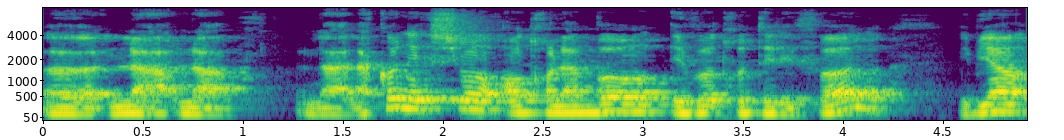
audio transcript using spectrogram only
euh, la, connexion entre la borne et votre téléphone, eh bien,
